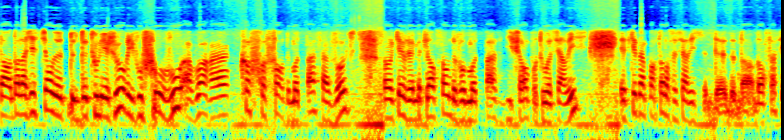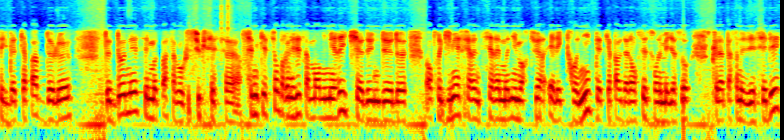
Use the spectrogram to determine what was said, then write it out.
Dans, la gestion de, de, tous les jours, il vous faut, vous, avoir un coffre-fort de mots de passe, un vault, dans lequel vous allez mettre l'ensemble de vos mots de passe différents pour tous vos services. Et ce qui est important dans ce service, dans, ça, c'est d'être capable de le, de donner ces mots de passe à vos successeurs. C'est une question d'organiser sa mort numérique, de, de, entre guillemets, faire une cérémonie mortuaire électronique, d'être capable d'annoncer sur les médias sociaux que la personne est décédée.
